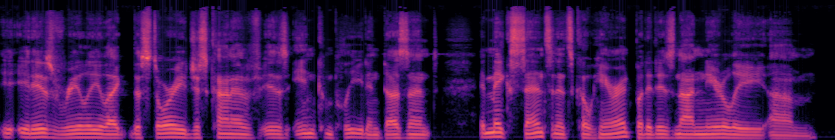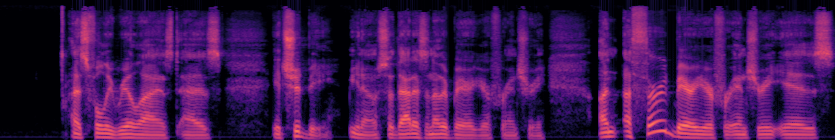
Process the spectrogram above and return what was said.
it is really like the story just kind of is incomplete and doesn't it makes sense and it's coherent, but it is not nearly um, as fully realized as it should be you know so that is another barrier for entry. An, a third barrier for entry is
